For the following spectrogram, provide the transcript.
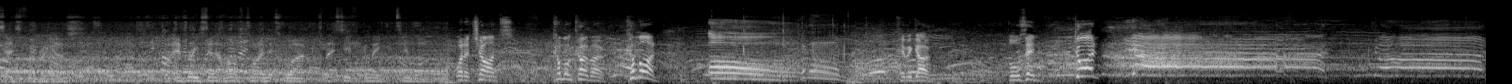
Cesc Fabregas. Whatever he said at half time, it's worked. Let's see if we can make it 2 1. What a chance. Come on, Como. Come on. Oh, come on. Here we go. Ball's in. Go on. Yes! Go on!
